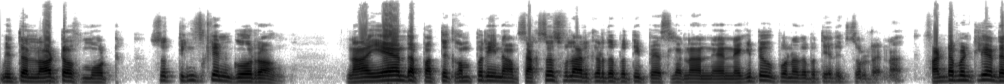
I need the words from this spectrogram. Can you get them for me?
with a lot of moat. So things can go wrong நான் ஏன் அந்த பத்து கம்பெனி நான் சக்ஸஸ்ஃபுல்லாக இருக்கிறத பற்றி பேசல? நான் நெகட்டிவ் போனதை பற்றி எதுக்கு சொல்கிறேன்னா ஃபண்டமெண்ட்லி அந்த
